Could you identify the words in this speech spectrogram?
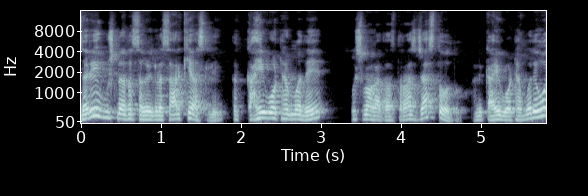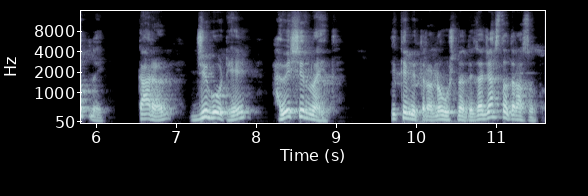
जरी उष्णता सगळीकडे सारखी असली तर काही गोठ्यांमध्ये उष्माघाताचा त्रास जास्त होतो आणि काही गोठ्यांमध्ये होत नाही. कारण जी गोठे हवेशीर नाहीत. तिथे मित्रांनो उष्णतेचा जास्त त्रास होतो.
